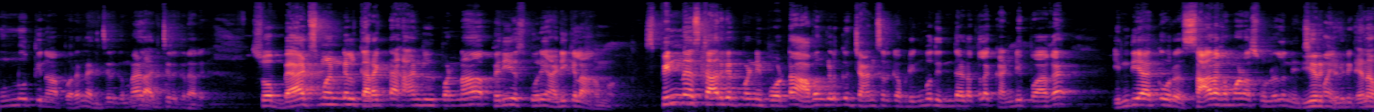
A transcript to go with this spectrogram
முன்னூத்தி நாற்பது ரன் அடிச்சிருக்கு. மேல அடிச்சிருக்கிறாரு. ஸோ பேட்ஸ்மேன்கள் கரெக்டா ஹேண்டில் பண்ணா பெரிய ஸ்கோரையும் அடிக்கலாம். ஆமா. ஸ்பின்னர்ஸ் டார்கெட் பண்ணி போட்டா அவங்களுக்கும் சான்ஸ் இருக்கு அப்படிங்கும்போது இந்த இடத்துல கண்டிப்பாக இந்தியாவுக்கு ஒரு சாதகமான சூழல் நிச்சயமா இருக்கு. ஏன்னா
